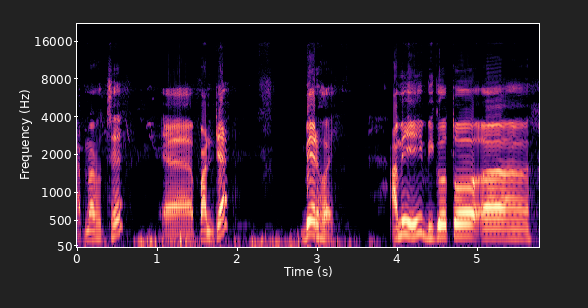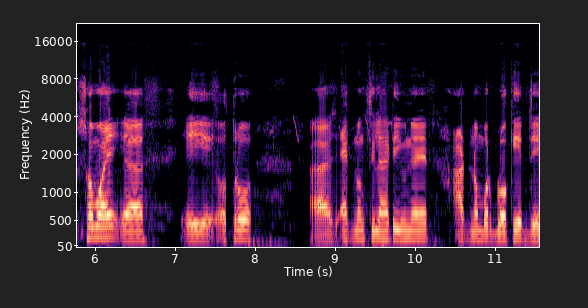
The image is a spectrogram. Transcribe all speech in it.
আপনার হচ্ছে পানিটা বের হয়। আমি বিগত সময় এই অত্র এক নং শিলাহাটি ইউনিয়নের আট নম্বর ব্লকের যে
